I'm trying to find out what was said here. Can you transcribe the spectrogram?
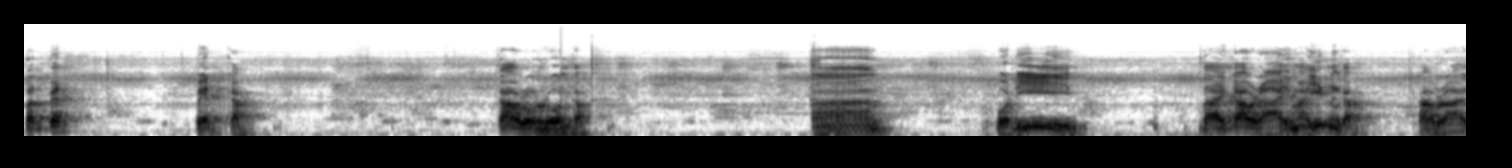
ปัดเป็ด เป็ดกับก้าวโลนๆกับอ่าพอดีได้ก้าวหลายมาอีกนึงกับก้าวหลาย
